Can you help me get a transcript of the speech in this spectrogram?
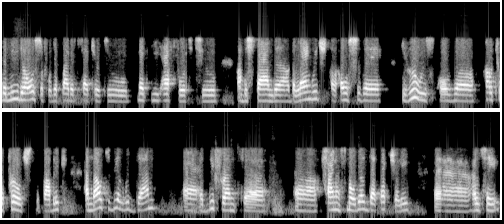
the need also for the private sector to make the effort to understand uh, the language, uh, also the, the rules of uh, how to approach the public and how to deal with them uh, a different uh, uh, finance model that actually, I would say,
